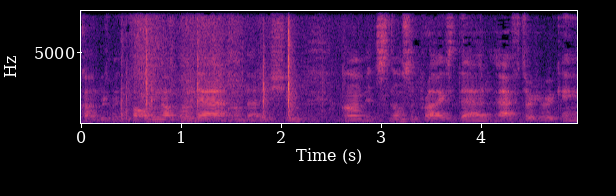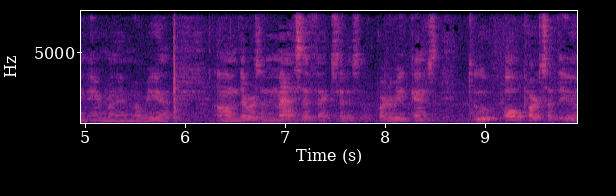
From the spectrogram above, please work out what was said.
Congressman, following up on that on that issue, um, it's no surprise that after Hurricane Irma and Maria, um, there was a massive exodus of Puerto Ricans to all parts of the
